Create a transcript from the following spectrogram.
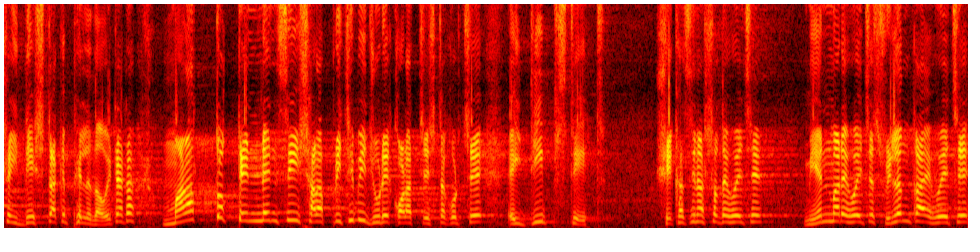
সেই দেশটাকে ফেলে দাও। এটা একটা মারাত্মক টেন্ডেন্সি সারা পৃথিবী জুড়ে করার চেষ্টা করছে এই ডিপ স্টেট শেখ হাসিনার সাথে হয়েছে মিয়ানমারে হয়েছে শ্রীলঙ্কায় হয়েছে।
